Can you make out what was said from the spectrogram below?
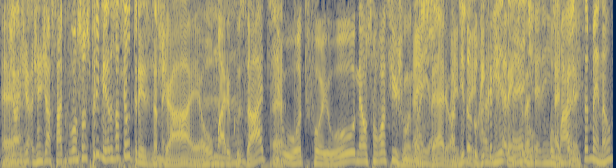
É, é. Já, já, a gente já sabe que vão ser os primeiros até o 13 também. Já, é o Mário Cusatz e é. o outro foi o Nelson Rossi Júnior. É, sério, a vida do rico é diferente, né? O Malik também, não?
